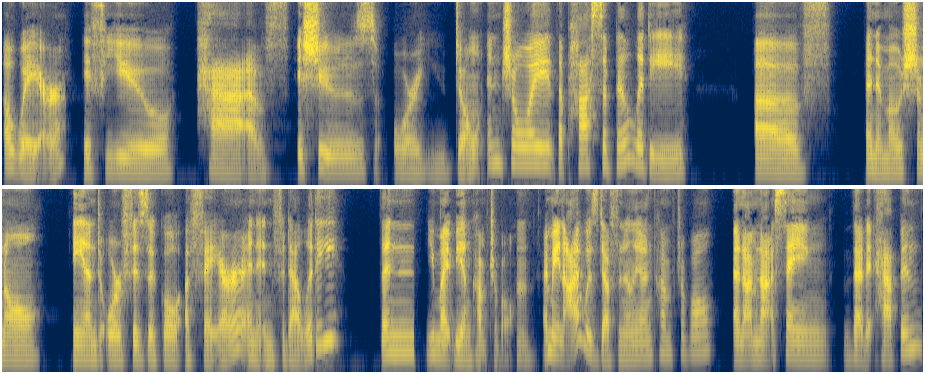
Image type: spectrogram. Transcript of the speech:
aware if you have issues or you don't enjoy the possibility of an emotional and or physical affair and infidelity then you might be uncomfortable. Hmm. I mean, I was definitely uncomfortable, and I'm not saying that it happened,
